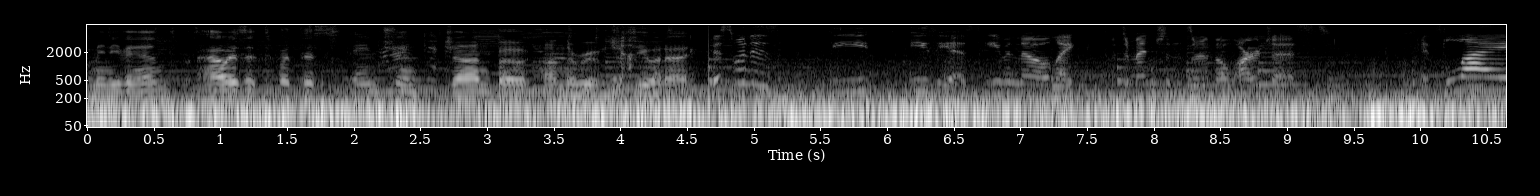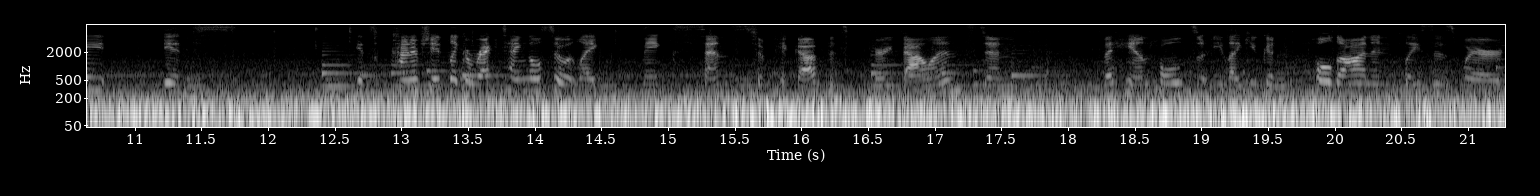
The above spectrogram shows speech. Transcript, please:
minivans. How is it to put this ancient Jon boat on the roof? Just you and I. This one is the easiest, even though like the dimensions are the largest. It's light, it's it's kind of shaped like a rectangle, so it like makes sense to pick up. It's very balanced and the handholds are like you can hold on in places where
